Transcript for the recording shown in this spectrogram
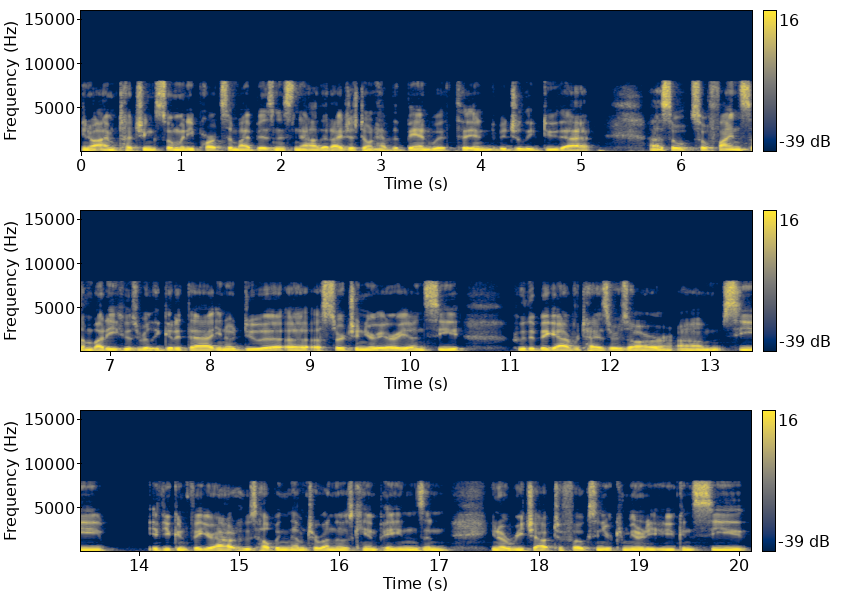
you know I'm touching so many parts of my business now that I just don't have the bandwidth to individually do that. Uh, so so find somebody who's really good at that. You know, do a, a search in your area and see who the big advertisers are. Um, see if you can figure out who's helping them to run those campaigns and you know reach out to folks in your community who you can see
